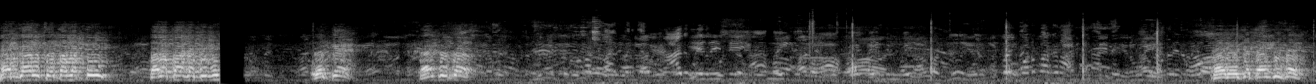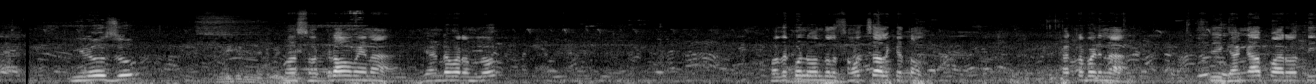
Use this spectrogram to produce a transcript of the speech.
పగ్గాలు చేతబట్టి తలపాక దిగి okay. Thank you sir sir okay thank you sir ఈరోజు మా స్వగ్రామమైన గండవరంలో పదకొండు వందల సంవత్సరాల క్రితం కట్టబడిన శ్రీ గంగా పార్వతి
